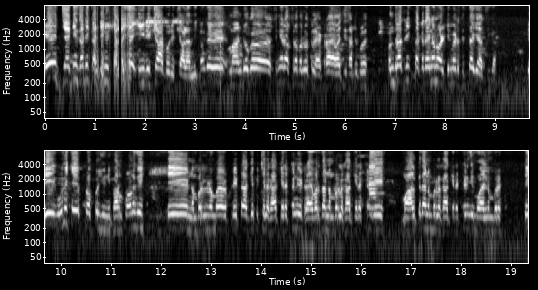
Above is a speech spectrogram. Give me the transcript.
ਇਹ ਚੈਕਿੰਗ ਸਾਡੀ ਕੰਟੀਨਿਊ ਚੱਲ ਰਹੀ ਹੈ ਈ ਰਿਕਸ਼ਾ ਆਟੋ ਰਿਕਸ਼ਾ ਵਾਲਿਆਂ ਦੀ ਕਿਉਂਕਿ ਮਾਨਯੋਗ ਸੀਨੀਅਰ ਅਫਸਰ ਵੱਲੋਂ ਇੱਕ ਲੈਟਰ ਆਇਆ ਹੋਇਆ ਸੀ ਸਾਡੇ ਕੋਲ। 15 ਤਰੀਕ ਤੱਕ ਦਾ ਇਹਨਾਂ ਨੂੰ ਅਲਟੀਮੇਟ ਦਿੱਤਾ ਗਿਆ ਸੀਗਾ। ਵੀ ਉਹਦੇ 'ਚ ਪ੍ਰੋਪਰ ਯੂਨੀਫਾਰਮ ਪਾਉਣਗੇ ਤੇ ਨੰਬਰ ਨੰਬਰ ਪਲੇਟਾਂ ਅੱਗੇ ਪਿੱਛੇ ਲਿਖਾ ਕੇ ਰੱਖਣਗੇ ਡਰਾਈਵਰ ਦਾ ਨੰਬਰ ਲਿਖਾ ਕੇ ਰੱਖਣਗੇ ਮਾਲਕ ਦਾ ਨੰਬਰ ਲਿਖਾ ਕੇ ਰੱਖਣਗੇ ਮੋਬਾਈਲ ਨੰਬਰ ਤੇ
